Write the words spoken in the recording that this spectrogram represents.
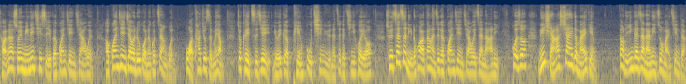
好，那所以明天其实有个关键价位，好，关键价位如果能够站稳，哇，它就怎么样，就可以直接有一个平步青云的这个机会哦。所以在这里的话，当然这个关键价位在哪里，或者说你想要下一个买点，到底应该在哪里做买进的？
